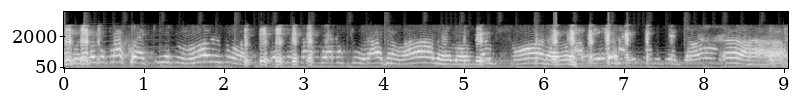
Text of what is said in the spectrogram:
A mulher vai comprar uma cuequinha pro nome, porra. Vai botar a cueca furada lá, meu irmão. Sai fora. Tá no dedão. Ah,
